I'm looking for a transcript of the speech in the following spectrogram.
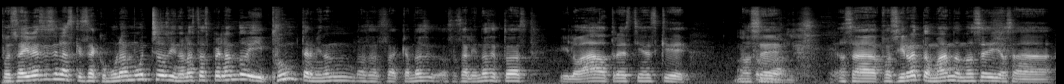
pues hay veces en las que se acumulan muchos y no la estás pelando y pum, terminan, o sea, sacando, o sea, saliéndose todas. Y lo, ah, otra vez tienes que, no sé, o sea, pues ir retomando, no sé, o sea,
